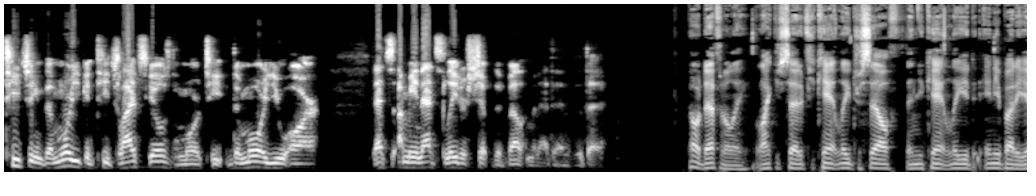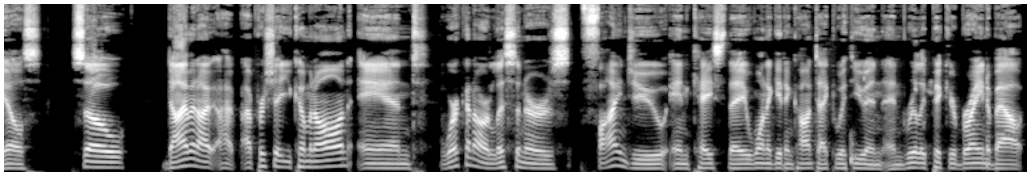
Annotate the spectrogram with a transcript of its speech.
teaching, the more you can teach life skills, the more, te- the more you are that's I mean that's leadership development at the end of the day. Oh, definitely. Like you said, if you can't lead yourself, then you can't lead anybody else. So, Diamyn, I, I appreciate you coming on. And where can our listeners find you in case they want to get in contact with you and, and really pick your brain about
